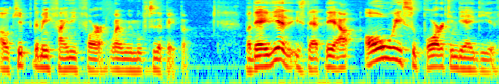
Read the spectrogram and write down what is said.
I'll keep the main finding for when we move to the paper. But the idea is that they are always supporting the ideas.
